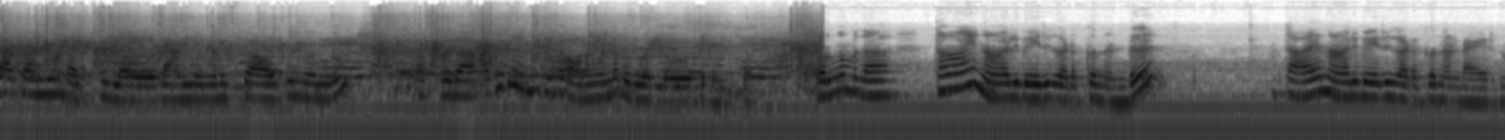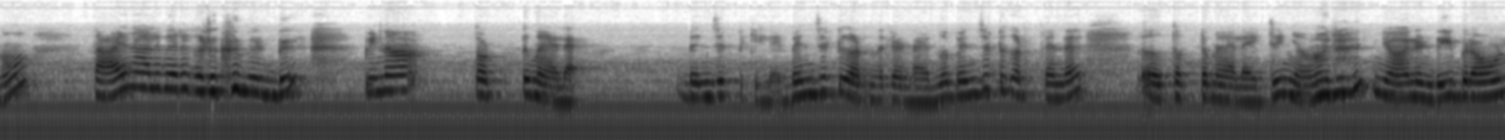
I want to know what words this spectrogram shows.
മനസ്സിലാക്കാനൊന്നും പറ്റില്ല. ഏതാണ് ഞങ്ങളുടെ എന്നൊന്നും അപ്പോൾ അത് കഴിഞ്ഞ് പിന്നെ ഉറങ്ങേണ്ട പരിപാടിയിലോട്ട് കേട്ടോ ഉറങ്ങുമ്പോൾ താഴെ നാല് പേര് കിടക്കുന്നുണ്ട്. താഴെ നാല് പേര് കിടക്കുന്നുണ്ടായിരുന്നു. താഴെ നാല് പേര് കിടക്കുന്നുണ്ട്. പിന്നെ തൊട്ട് മേലെ. ബെഞ്ചിട്ടിക്കില്ലേ ബെഞ്ചിട്ട് കിടന്നിട്ടുണ്ടായിരുന്നു. ബെഞ്ചിട്ട് കിടത്തതിന്റെ ഏഹ്, തൊട്ട് മേലായിട്ട് ഞാൻ ഞാനുണ്ട്. ഈ ബ്രൗൺ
